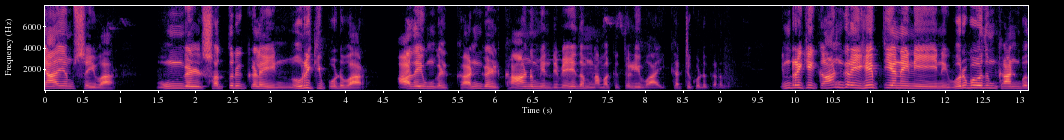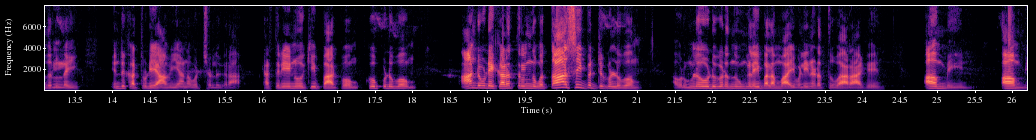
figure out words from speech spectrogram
நியாயம் செய்வார். உங்கள் சத்துருக்களை நொறுக்கி போடுவார். அதை உங்கள் கண்கள் காணும் என்று வேதம் நமக்கு தெளிவாய் கற்றுக் கொடுக்கிறது. இன்றைக்கு காண்கிற எகிப்தியனை நீ இனி ஒருபோதும் காண்பதில்லை என்று கர்த்துடைய ஆவியானவர் சொல்லுகிறார். கர்த்தரையை நோக்கி பார்ப்போம் கூப்பிடுவோம். ஆண்டவுடைய கரத்திலிருந்து ஒத்தாசை பெற்றுக்கொள்வோம் அவர் உங்களோடு கிடந்து உங்களை பலமாய் வழிநடத்துவாராக. ஆமீன் ஆமீன்.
